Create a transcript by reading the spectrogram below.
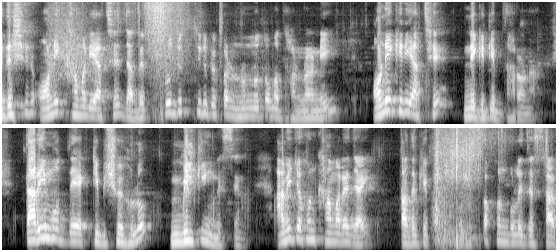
এদেশের অনেক খামারি আছে যাদের প্রযুক্তির ব্যাপারে ন্যূনতম ধারণা নেই অনেকেরই আছে নেগেটিভ ধারণা। তারই মধ্যে একটি বিষয় হলো মিল্কিং মেশিন আমি যখন খামারে যাই, তাদেরকে কথা বলি, তখন বলে যে, স্যার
